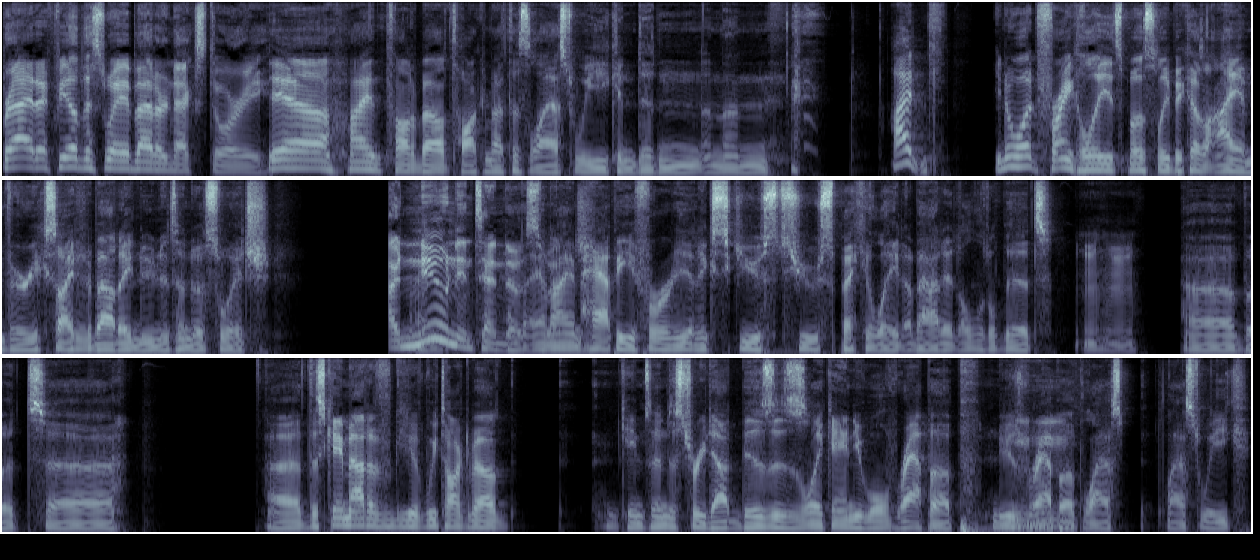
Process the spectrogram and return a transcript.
Brad, I feel this way about our next story. Yeah, I thought about talking about this last week and didn't, and then I, you know what? Frankly, it's mostly because I am very excited about a new Nintendo Switch, A new Nintendo and, Switch. and I am happy for an excuse to speculate about it a little bit. hmm Uh, but uh, uh, this came out of we talked about gamesindustry.biz's like annual wrap up news Mhm. wrap up last last week.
